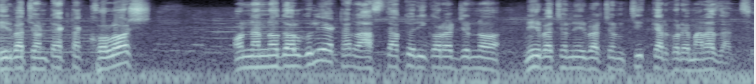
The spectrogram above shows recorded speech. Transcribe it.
নির্বাচনটা একটা খোলস অন্যান্য দলগুলি একটা রাস্তা তৈরি করার জন্য নির্বাচন নির্বাচন চিৎকার করে মারা যাচ্ছে।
